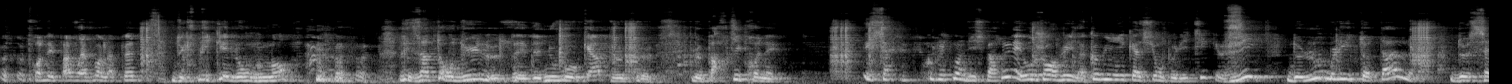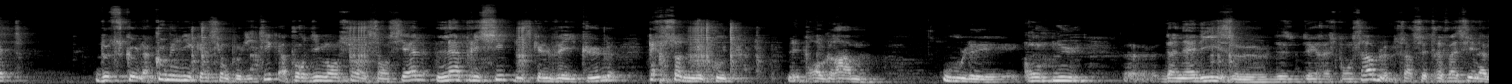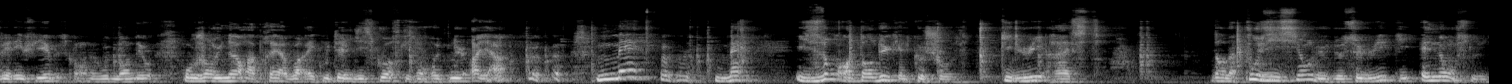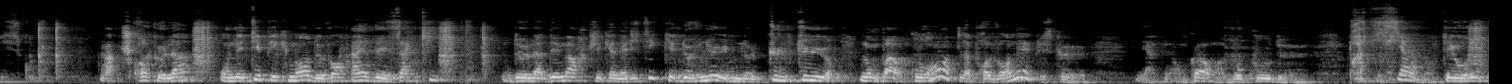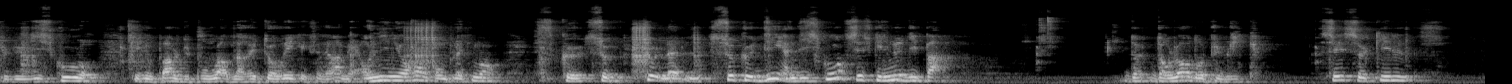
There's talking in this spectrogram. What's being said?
ne prenait pas vraiment la peine d'expliquer longuement les attendus des nouveaux caps que le parti prenait. Et ça a complètement disparu. Et aujourd'hui, la communication politique vit de l'oubli total de de ce que la communication politique a pour dimension essentielle, l'implicite de ce qu'elle véhicule. Personne n'écoute les programmes ou les contenus d'analyse euh, des, responsables. Ça, c'est très facile à vérifier parce qu'on va vous demander aux, gens une heure après avoir écouté le discours ce qu'ils ont retenu. Rien. mais, mais, ils ont entendu quelque chose qui lui reste dans la position de celui qui énonce le discours. Bah, je crois que là, on est typiquement devant un des acquis de la démarche psychanalytique qui est devenue une culture, non pas courante, la preuve en est, puisque il y a encore beaucoup de praticiens théoriques du discours qui nous parlent du pouvoir de la rhétorique, etc., mais en ignorant complètement ce que, dit un discours, c'est ce qu'il ne dit pas dans l'ordre public. C'est ce qu'il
